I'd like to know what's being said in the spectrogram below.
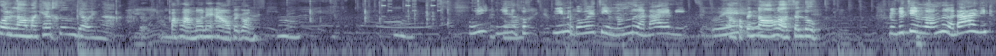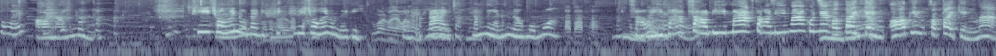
คนเรามาแค่ครึ่งเดียวเองอะเดี๋ยวยังปักหลามนอนในอ่าวไปก่อน อืม อืมอุ้ยงี้หนูก็งี้หนูก็ไปจีบน้ำเหนือได้อันนี้อุ้ยเอาเขาเป็นน้องเหรอสรุปหนูไปจีบน้ำเหนือได้นี่ถวยอ๋อน้ำหนึ่งพี่ชงให้หนูหน่อยดิพี่พี่ชงให้หนูหน่อยดิทุกวันมาอย่างคนไหนวะพี่ได้ไม่รู้จักเลยน้ำเหนือน้ำเหนือหัวม่วงปะปะปะสาวดีมากสาวดีมากสาวดีมากคนเนี้ยเขาต่อยเก่งอ๋อพี่เขาต่อยเก่งมาก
